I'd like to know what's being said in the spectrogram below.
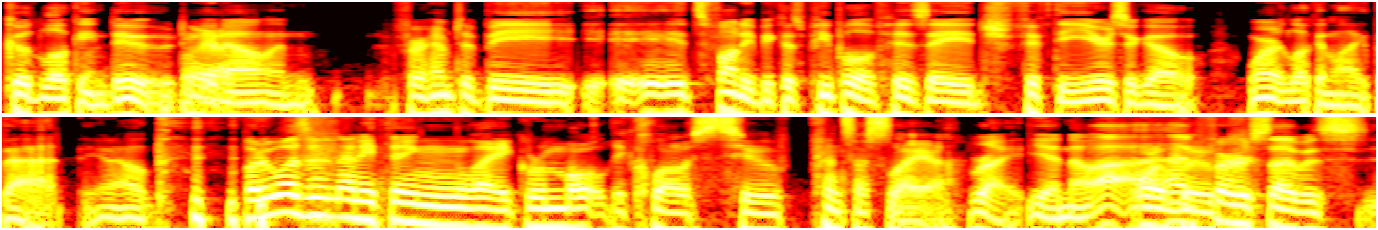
good looking dude, you know, and for him to be it's funny because people of his age 50 years ago weren't looking like that, you know. but it wasn't anything like remotely close to Princess Leia. right. Yeah, no. I, I- at first I was uh,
